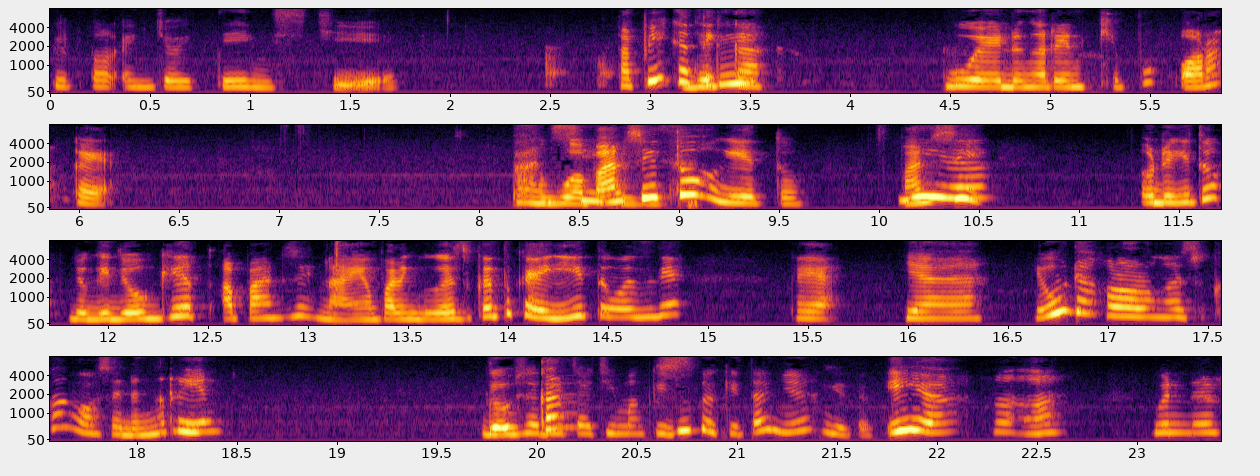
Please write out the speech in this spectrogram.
people enjoy things, Ci. tapi ketika gue dengerin K-pop orang kayak lagu apaan sih tuh gitu apaan Iya. sih udah gitu joget-joget apaan sih? Nah yang paling gue gak suka tuh kayak gitu maksudnya. Kayak ya ya udah kalau lo nggak suka nggak usah dengerin. Gak usah Kan- dicaci maki juga kitanya gitu. iya heeh, bener.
